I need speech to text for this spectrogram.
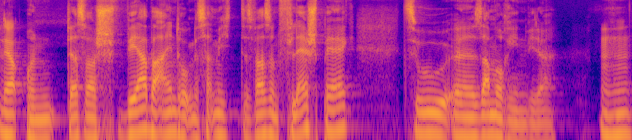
ja. Und das war schwer beeindruckend. Das hat mich, das war so ein Flashback zu äh, Samorin wieder. Mhm.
